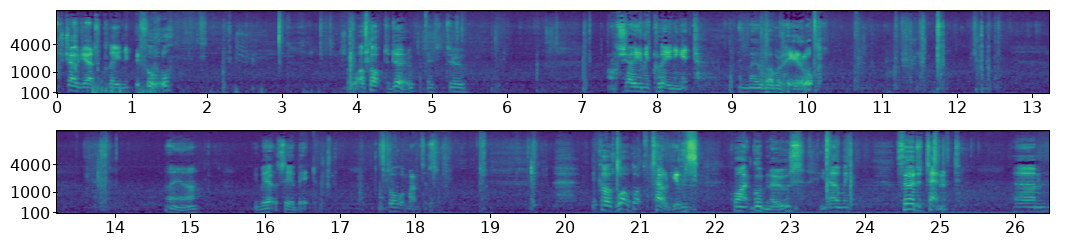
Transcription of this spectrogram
I showed you how to clean it before. So what I've got to do is to I'll show you me cleaning it. And move over here look. There you are. You'll be able to see a bit. That's all that matters. Because what I've got to tell you is quite good news. You know me third attempt um,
